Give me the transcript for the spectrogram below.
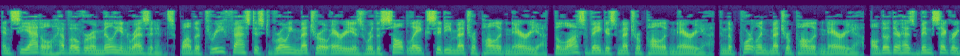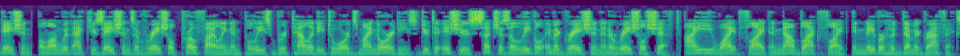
and Seattle have over a million residents, while the three fastest growing metro areas were the Salt Lake City metropolitan area, the Las Vegas metropolitan area, and the Portland metropolitan area. Although there has been segregation, along with accusations of racial profiling and police brutality towards minorities due to issues such as illegal immigration and a racial shift i.e. white flight and now black flight in neighborhood demographics,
